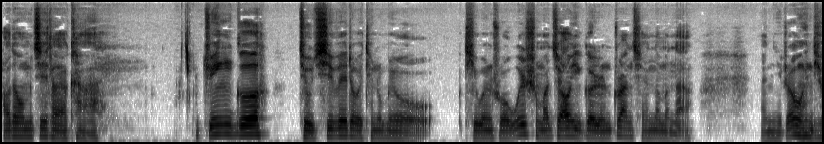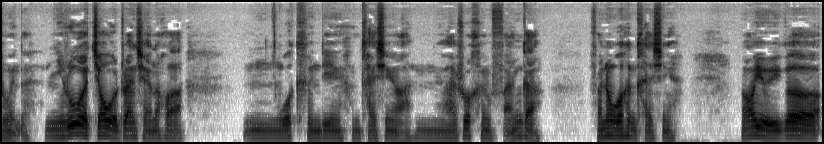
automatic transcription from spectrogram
好的，我们接下来看啊，军哥九七 V 这位听众朋友提问说：“为什么教一个人赚钱那么难？”哎，你这问题问的，你如果教我赚钱的话，嗯，我肯定很开心啊。你还说很反感，反正我很开心。然后有一个。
